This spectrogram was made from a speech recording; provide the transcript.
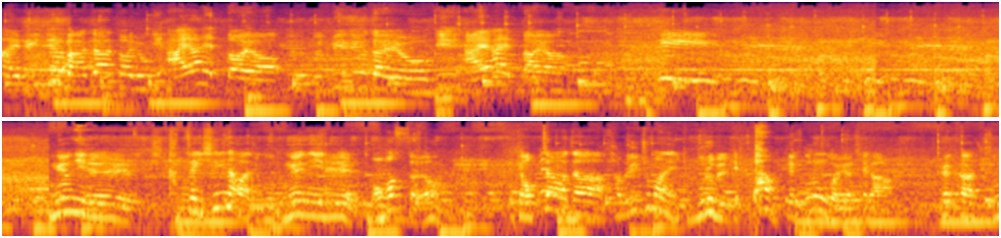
아 에릭님 맞아 저 여기 아야 했어요 뮤비뉴 저 여기 아야 했어요 동현이를 갑자기 신이 나가지고 동현이를 업었어요. 이렇게 업자마자 바로 1초 만에 이렇게 무릎을 이렇게 팡 이렇게 꿇은 거예요, 제가. 그래가지고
